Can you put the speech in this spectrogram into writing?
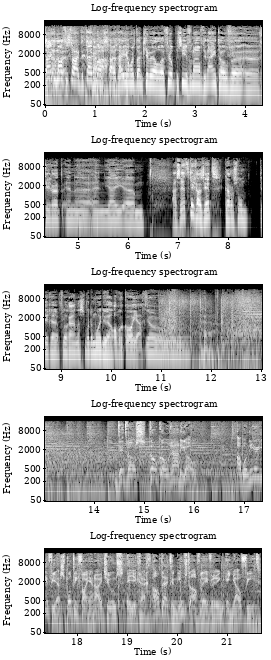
Tijd om af te sluiten. Tijd om af te sluiten. Hey, jongens, dankjewel. Eh, veel plezier vanavond in Eindhoven, eh, Gerard. En, eh, en jij ehm, AZ tegen AZ, Carlson tegen Floranus. Wordt een mooi duel. op recordjacht. Yo. Dit was Coco Radio. Abonneer je via Spotify en iTunes en je krijgt altijd de nieuwste aflevering in jouw feed.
